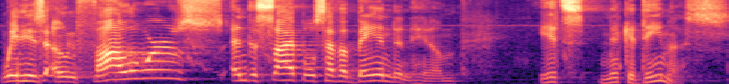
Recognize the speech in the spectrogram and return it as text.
when his own followers and disciples have abandoned him, it's Nicodemus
